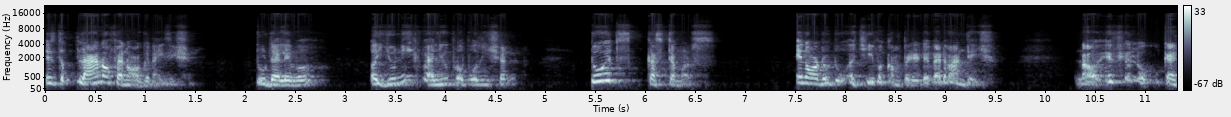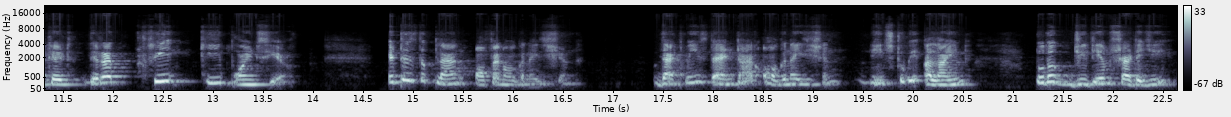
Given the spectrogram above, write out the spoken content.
is the plan of an organization to deliver a unique value proposition to its customers in order to achieve a competitive advantage. Now, if you look at it, there are three key points here. It is the plan of an organization. That means the entire organization needs to be aligned to the GTM strategy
